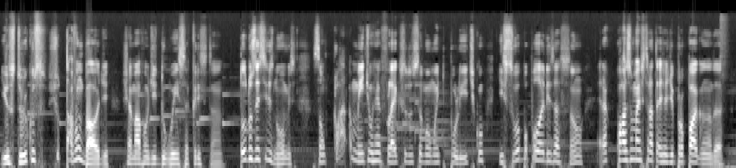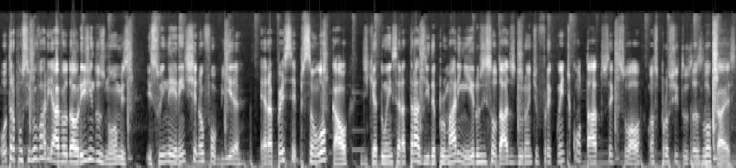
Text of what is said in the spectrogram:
e os turcos chutavam balde, chamavam de doença cristã. Todos esses nomes são claramente um reflexo do seu momento político e sua popularização era quase uma estratégia de propaganda. Outra possível variável da origem dos nomes e sua inerente xenofobia era a percepção local de que a doença era trazida por marinheiros e soldados durante o frequente contato sexual com as prostitutas locais.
